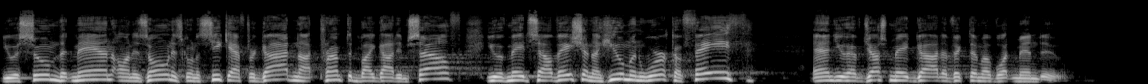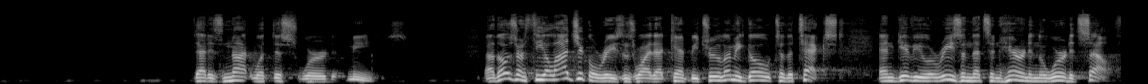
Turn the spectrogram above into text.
You assume that man on his own is going to seek after God, not prompted by God himself. You have made salvation a human work of faith, and you have just made God a victim of what men do. That is not what this word means. Now, those are theological reasons why that can't be true. Let me go to the text and give you a reason that's inherent in the word itself.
